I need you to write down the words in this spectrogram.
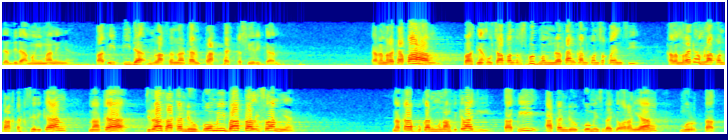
dan tidak mengimaninya tapi tidak melaksanakan praktek kesyirikan. Karena mereka paham bahwasanya ucapan tersebut mendatangkan konsekuensi. Kalau mereka melakukan praktek kesirikan, maka jelas akan dihukumi batal Islamnya. Maka bukan munafik lagi, tapi akan dihukumi sebagai orang yang murtad.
